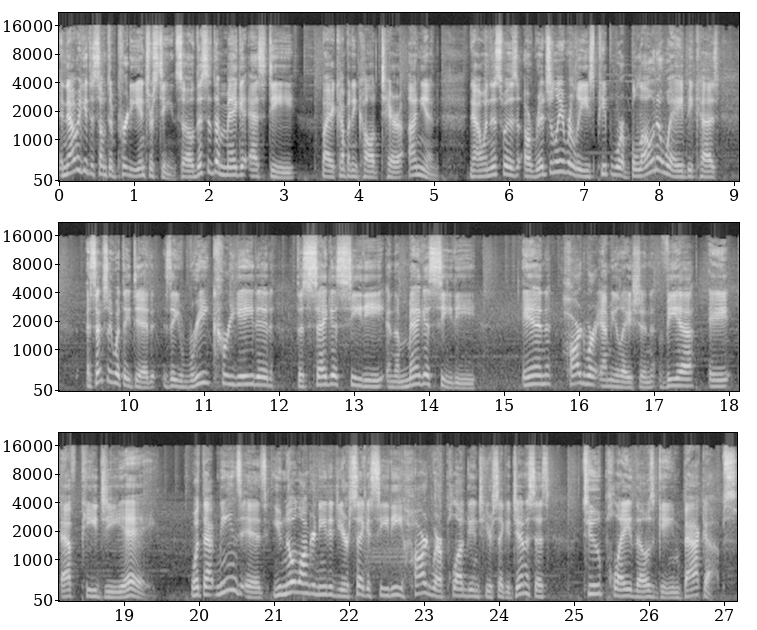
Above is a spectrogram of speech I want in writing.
And now we get to something pretty interesting. So this is the Mega SD by a company called Terraonion. Now, when this was originally released, people were blown away because essentially what they did is they recreated the Sega CD and the Mega CD in hardware emulation via a FPGA. What that means is you no longer needed your Sega CD hardware plugged into your Sega Genesis to play those game backups.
